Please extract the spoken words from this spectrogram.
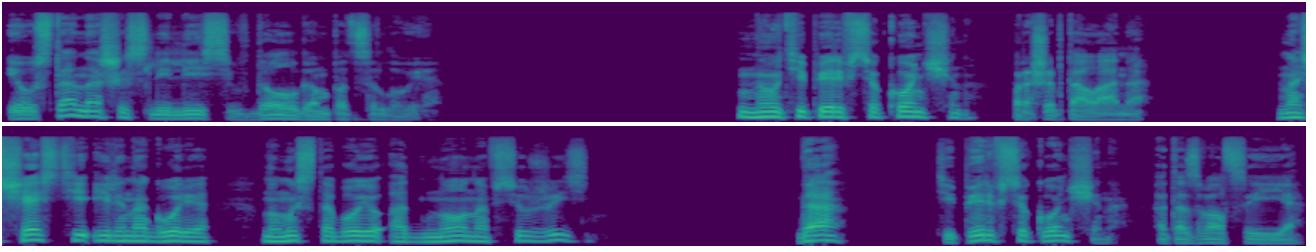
и уста наши слились в долгом поцелуе. «Ну, теперь все кончено», — прошептала она. «На счастье или на горе, но мы с тобою одно на всю жизнь». «Да, теперь все кончено», — отозвался и я.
